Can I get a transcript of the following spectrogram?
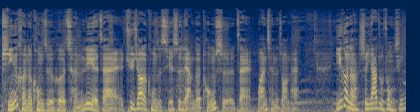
平衡的控制和陈列在聚焦的控制，其实是两个同时在完成的状态。一个呢是压住重心，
